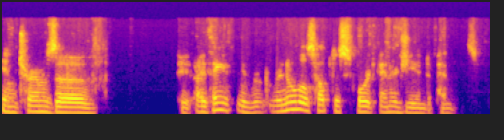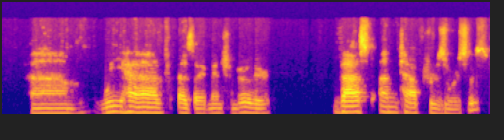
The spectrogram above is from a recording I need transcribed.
in terms of, I think renewables help to support energy independence. Um, we have, as I mentioned earlier, vast untapped resources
